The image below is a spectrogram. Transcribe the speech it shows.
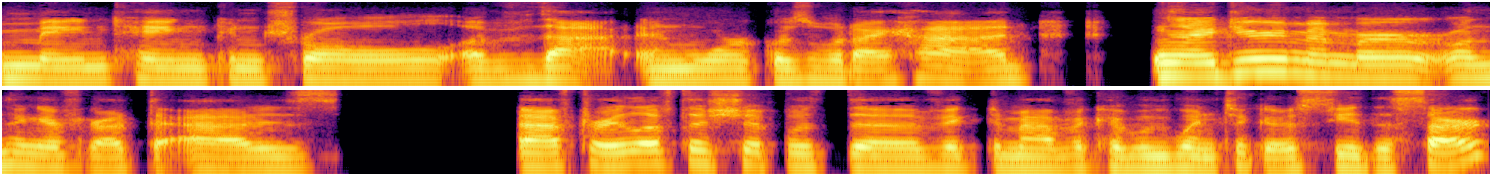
maintain control of that and work was what i had. And i do remember one thing i forgot to add is after i left the ship with the victim advocate we went to go see the sarc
